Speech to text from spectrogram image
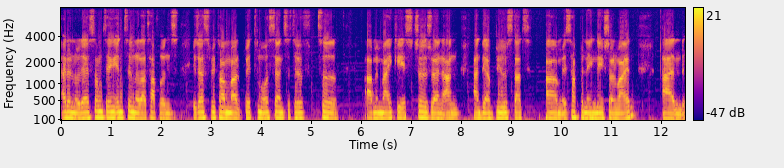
I don't know, there's something internal that happens. You just become a bit more sensitive to, um, in my case, children and, and the abuse that um, is happening nationwide. And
